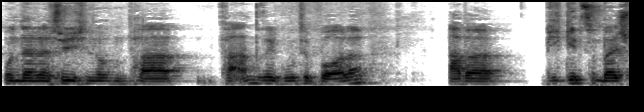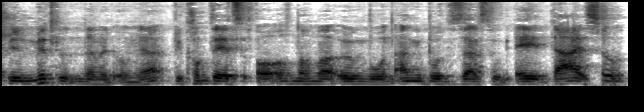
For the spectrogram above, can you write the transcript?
Und dann natürlich noch ein paar, ein paar andere gute Baller. Aber wie geht zum Beispiel Middleton damit um, ja? Bekommt er jetzt auch nochmal irgendwo ein Angebot und sagst du, ey, da ist so,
